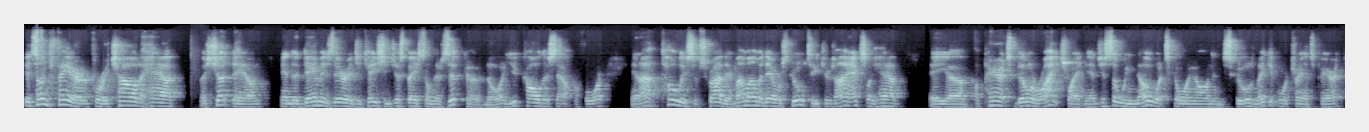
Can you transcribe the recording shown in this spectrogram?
it's unfair for a child to have a shutdown and to damage their education just based on their zip code. Noah, you've called this out before, and I totally subscribe to that. My mom and dad were school teachers. I actually have a, uh, a parent's bill of rights right now, just so we know what's going on in the schools, make it more transparent.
